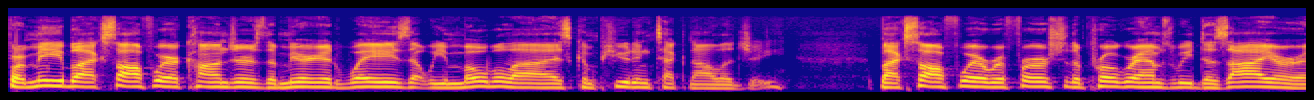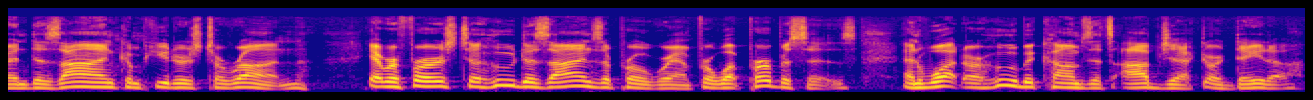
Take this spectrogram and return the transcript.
For me, black software conjures the myriad ways that we mobilize computing technology. Black software refers to the programs we desire and design computers to run. It refers to who designs the program for what purposes and what or who becomes its object or data.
